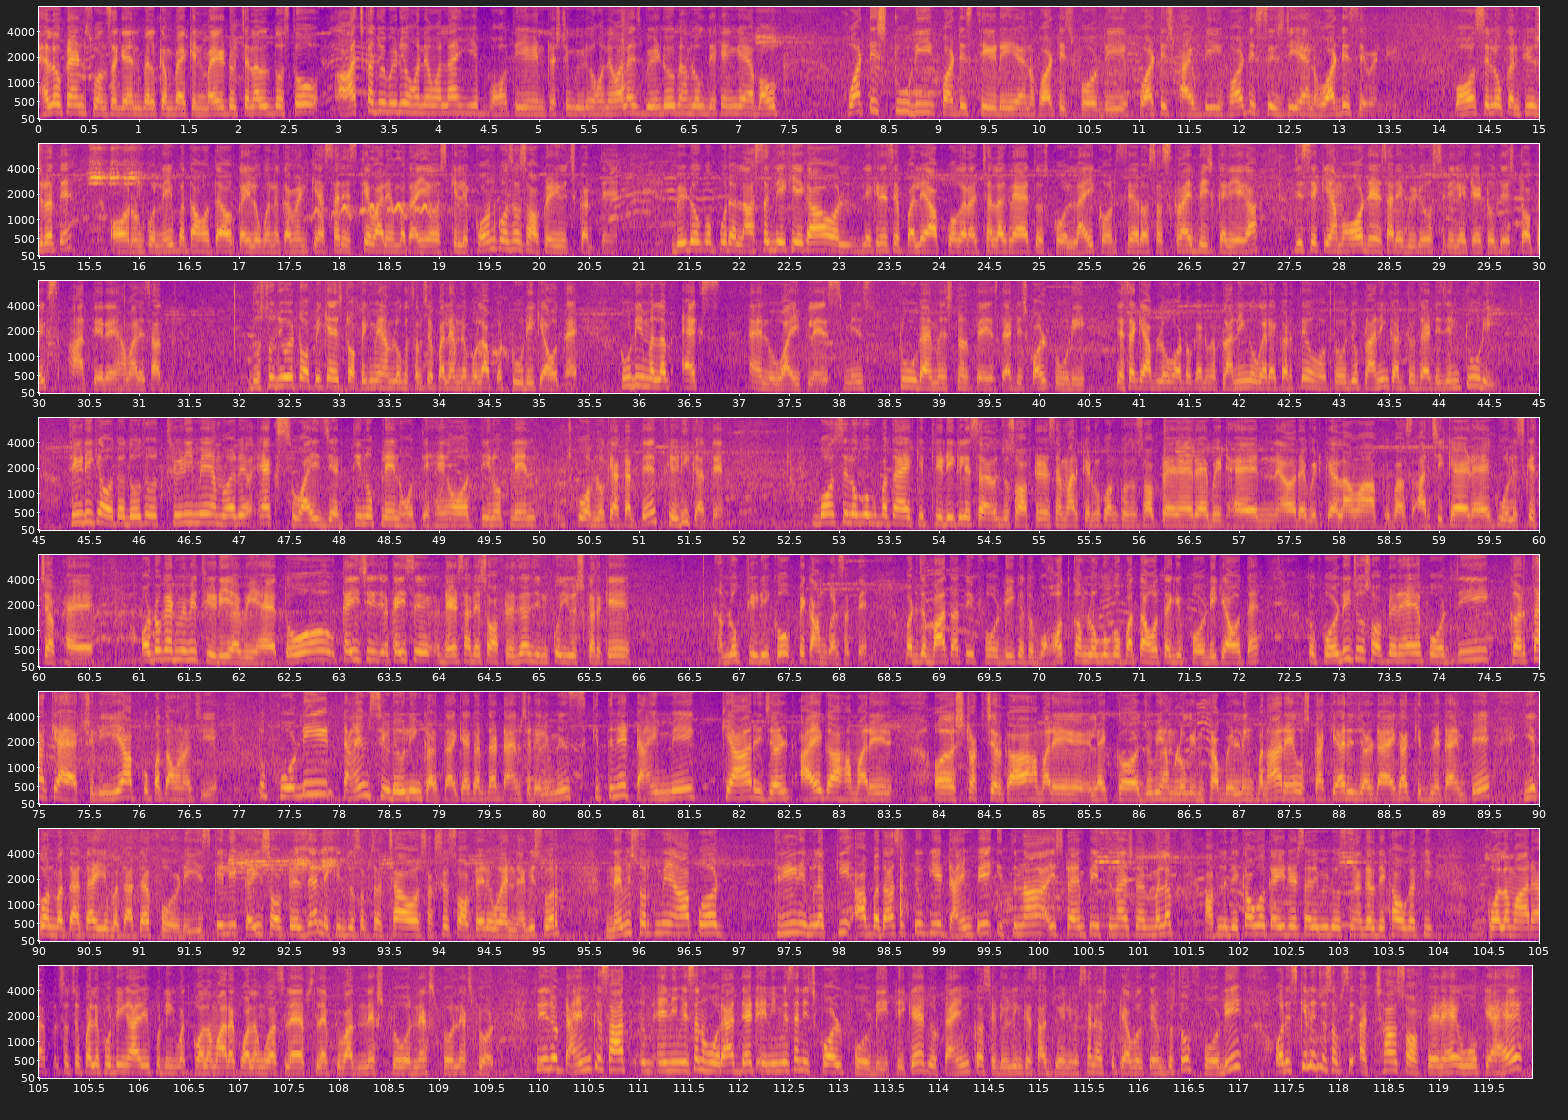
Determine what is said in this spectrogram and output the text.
Hello friends once again welcome back in my YouTube channel दोस्तों, आज का जो वीडियो होने वाला है, ये बहुत ही इंटरेस्टिंग वीडियो होने वाला है। इस वीडियो में हम लोग देखेंगे about what is 2D what is 3D and what is 4D what is 5D what is 6D and what is 7D बहुत से लोग कन्फ्यूज़ रहते हैं और उनको नहीं पता होता है और कई लोगों ने कमेंट किया, सर, इसके बारे में बताइए उसके लिए कौन कौन सा सॉफ्टवेयर यूज़ करते हैं? वीडियो को पूरा लास्ट तक देखिएगा और देखने से पहले आपको अगर अच्छा लग रहा है तो उसको लाइक और शेयर और सब्सक्राइब भी करिएगा। जिससे कि हम और ढेर सारे videos related to this topics आते रहे हमारे साथ। दोस्तों, जो टॉपिक है, इस टॉपिक में हम लोग सबसे पहले हमने बोला आपको टू क्या होता है। टू मतलब X and Y place means two dimensional place that is called two जैसा कि आप लोग ऑटो कैड में प्लानिंग वगैरह करते हो तो जो प्लानिंग करते हो that is in two three क्या होता है दोस्तों? थ्री में हमारे एक्स वाई जेड तीनों प्लेन होते हैं और तीनों प्लेन को हम लोग क्या करते हैं? थ्री कहते हैं। बहुत से लोगों को पता है कि थ्री के लिए जो सॉफ्टवेयर है मार्केट में कौन कौन सा सॉफ्टवेयर है रेबिट है, और रेबिट के अलावा आपके पास आर्ची कैड है गूगल स्केचअप है ऑटो कैड में भी थ्री डी अभी है तो कई चीज़, कई से, ढेर सारे सॉफ्टवेयर हैं जिनको यूज़ करके हम लोग थ्री को पे काम कर सकते हैं। बट जब बात आती है फोर की तो बहुत कम लोगों को पता होता है कि फोर क्या होता है। तो फोर जो सॉफ्टवेयर है फोर करता क्या है एक्चुअली ये आपको पता होना चाहिए। तो फोर टाइम शेड्यूलिंग करता है। क्या करता है? टाइम शेड्यूलिंग मीन्स कितने टाइम में क्या रिज़ल्ट आएगा हमारे स्ट्रक्चर का, हमारे लाइक जो भी हम लोग इंफ्रा बिल्डिंग बना रहे हैं, उसका क्या रिज़ल्ट आएगा, कितने टाइम पे, ये कौन बताता है, ये बताता है फोर इसके लिए कई सॉफ्टवेयर हैं, लेकिन जो सबसे अच्छा और सक्सेस सॉफ्टवेयर है, वो है नेविस वर्क नेविस वर्क में आप थ्री डी मतलब कि आप बता सकते हो कि ये टाइम पे इतना, इस टाइम पे इतना, इस टाइम मतलब आपने देखा होगा कई ढेर सारे वीडियोस में, अगर देखा होगा कि कॉलम आ रहा है, सबसे पहले फुटिंग आ रही है फुटिंग के बाद कॉलम आ रहा है कॉलम के स्लैब स्लैब के बाद next floor next floor next floor तो ये जो टाइम के साथ एनिमेशन हो रहा है that animation is called four ठीक है? तो टाइम का शेड्यूलिंग के साथ जो एनिमेशन है, उसको क्या बोलते हैं दोस्तों? फोर और इसके लिए जो सबसे अच्छा सॉफ्टवेयर है, वो क्या है?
